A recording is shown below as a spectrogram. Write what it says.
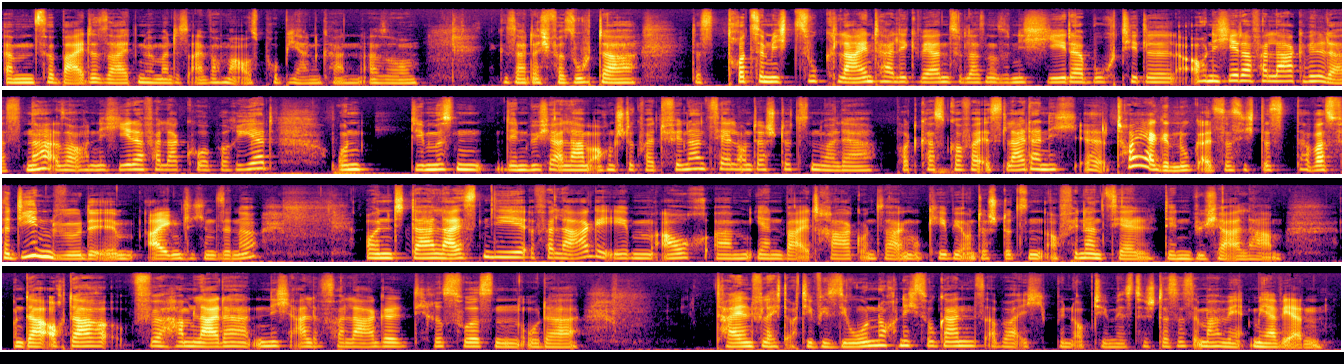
ähm, für beide Seiten, wenn man das einfach mal ausprobieren kann. Also wie gesagt, ich versuche da das trotzdem nicht zu kleinteilig werden zu lassen. Also nicht jeder Buchtitel, auch nicht jeder Verlag will das. Ne? Also auch nicht jeder Verlag kooperiert. Und die müssen den Bücheralarm auch ein Stück weit finanziell unterstützen, weil der Podcastkoffer ist leider nicht äh, teuer genug, als dass ich das da was verdienen würde im eigentlichen Sinne. Und da leisten die Verlage eben auch ähm, ihren Beitrag und sagen, okay, wir unterstützen auch finanziell den Bücheralarm. Und da auch dafür haben leider nicht alle Verlage die Ressourcen oder teilen vielleicht auch die Vision noch nicht so ganz, aber ich bin optimistisch, dass es immer mehr, mehr werden.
